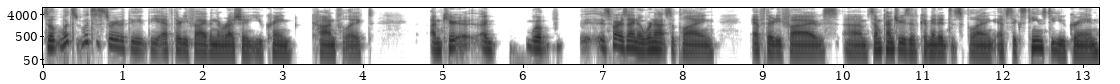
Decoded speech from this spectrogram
So what's what's the story with the the F thirty five and the Russia Ukraine conflict? I'm curious. I'm well, as far as I know, we're not supplying F-35s. Um, some countries have committed to supplying F-16s to Ukraine.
